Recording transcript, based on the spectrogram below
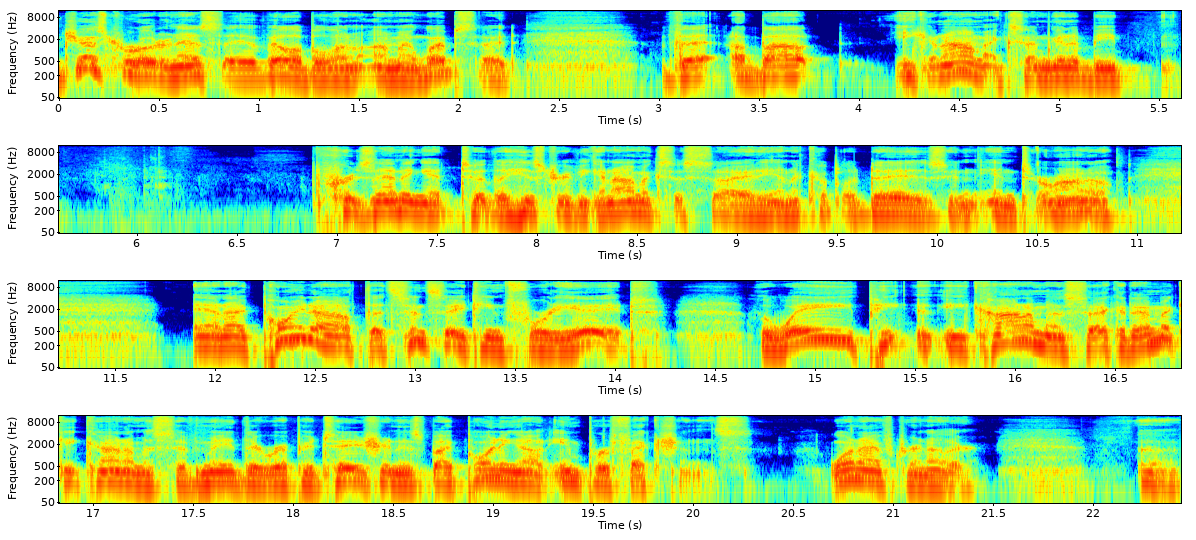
just wrote an essay available on, on my website that about economics. I'm going to be presenting it to the History of Economics Society in a couple of days in, in Toronto. And I point out that since 1848, the way economists, academic economists, have made their reputation is by pointing out imperfections, one after another. Uh,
